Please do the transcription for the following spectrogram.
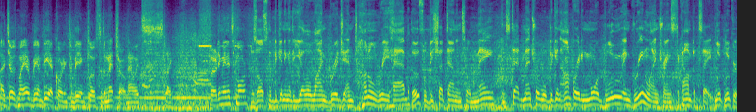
I chose my Airbnb according to being close to the Metro. Now it's like 30 minutes more. There's also the beginning of the Yellow Line Bridge and Tunnel rehab those will be shut down until May. Instead, Metro will begin operating more blue and green line trains to compensate. Luke Lukert,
